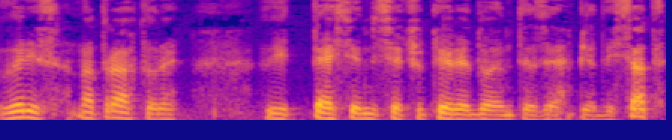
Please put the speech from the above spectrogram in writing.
виріс на трактори від Т-74 до МТЗ-50.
